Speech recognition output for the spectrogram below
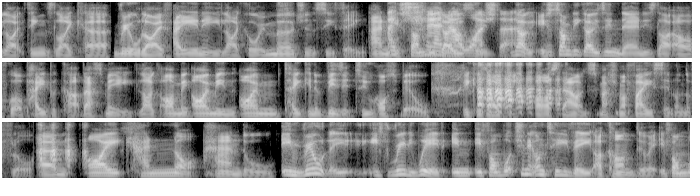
like things like uh, real life A and E, like or emergency thing. And I if somebody goes watch in, that. no, if somebody goes in there and is like, oh, I've got a paper cut, that's me. Like I'm, I mean, I'm taking a visit to hospital because I just passed out and smashed my face in on the floor. Um, I cannot handle in real. It's really weird. In if I'm watching it on TV, I can't do it. If I'm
